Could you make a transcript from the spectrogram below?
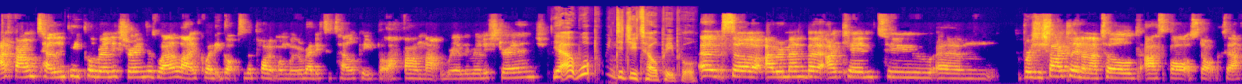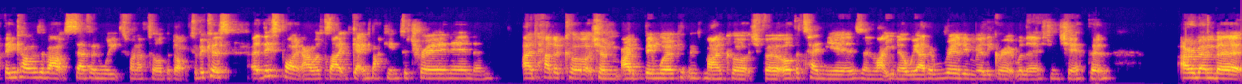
I found telling people really strange as well. Like, when it got to the point when we were ready to tell people, I found that really, really strange. Yeah. At what point did you tell people? Um, so I remember I came to um, British Cycling and I told our sports doctor, I think I was about seven weeks when I told the doctor because at this point I was like getting back into training and I'd had a coach and I'd been working with my coach for over 10 years and like, you know, we had a really, really great relationship. And I remember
